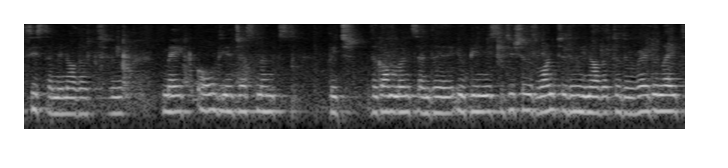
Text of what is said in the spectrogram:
system in order to make all the adjustments which the governments and the European institutions want to do in order to deregulate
